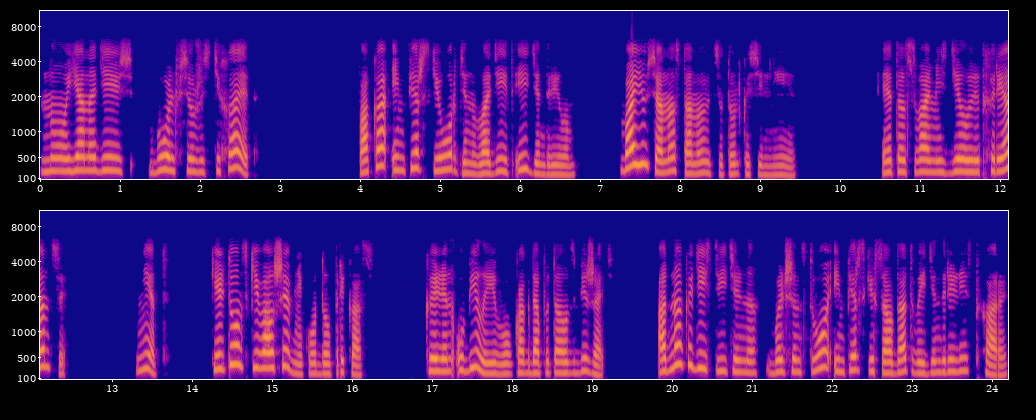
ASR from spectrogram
Но, я надеюсь, боль все же стихает? Пока имперский орден владеет Эйдендрилом, Боюсь, она становится только сильнее. Это с вами сделали тхарианцы? Нет. Кельтонский волшебник отдал приказ. Кэлен убила его, когда пыталась сбежать. Однако, действительно, большинство имперских солдат выйдендрили из Тхары.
